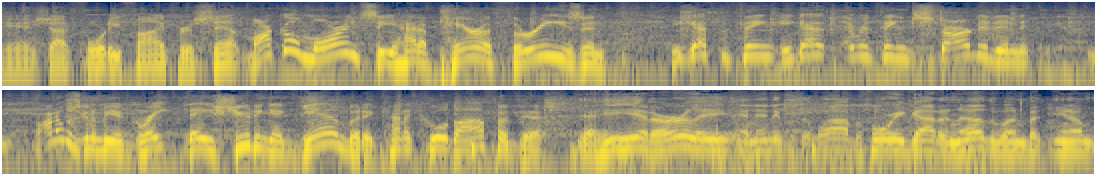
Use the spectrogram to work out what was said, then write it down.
and shot 45%. Marco Morency had a pair of threes and he got the thing, he got everything started and thought it was going to be a great day shooting again, but it kind of cooled off a bit. Yeah, he hit early, and then it was a while before he got another one. But you know,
